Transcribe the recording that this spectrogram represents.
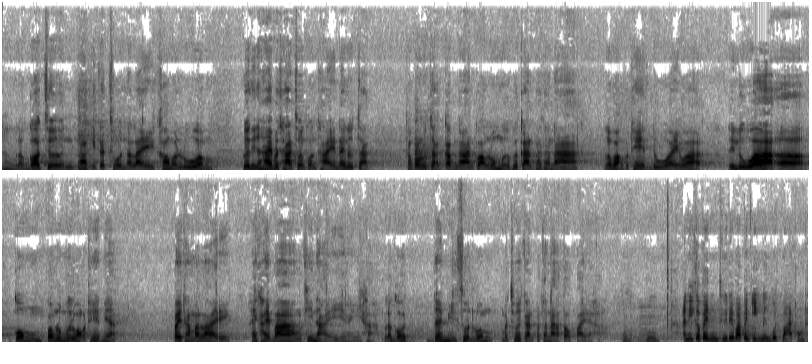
อืมๆแล้วก็เชิญภาคเอกชนอะไรเข้ามาร่วม เพื่อที่จะให้ประชาชนคนไทยได้รู้จักทำความรู้จักกับงานความร่วมมือเพื่อการพัฒนาระหว่างประเทศด้วยว่าได้รู้ว่าเอ่อกรมความร่วมมือระหว่างประเทศเนี่ยไปทำอะไรใให้ใครบ้างที่ไหนอะไรอย่างนี้ค่ะ แล้วก็ได้มีส่วนร่วมมาช่วยกันพัฒนาต่อไปอะค่ะ อันนี้ก็เป็นถือได้ว่าเป็นอีกหนึ่งบทบาทของไท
